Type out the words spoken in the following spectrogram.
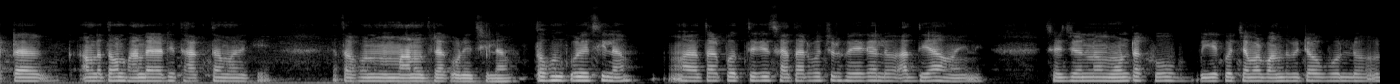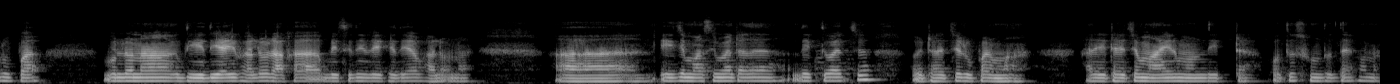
একটা, আমরা তখন ভান্ডারহাটি থাকতাম আর কি। তখন মানদরা করেছিলাম। তখন করেছিলাম। তারপর থেকে সাত আট বছর হয়ে গেল, আর দেওয়া হয়নি। সেই জন্য মনটা খুব ইয়ে করছে। আমার বান্ধবীটাও বলল, রূপা, বলল, না, দিয়ে দেওয়াই ভালো, রাখা, বেশি দিন রেখে দেওয়া ভালো নয়। আর এই যে মাসিমাটা দেখতে পাচ্ছ, ওইটা হচ্ছে রূপার মা। আর এটা হচ্ছে মায়ের মন্দিরটা। কত সুন্দর, দেখো না।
